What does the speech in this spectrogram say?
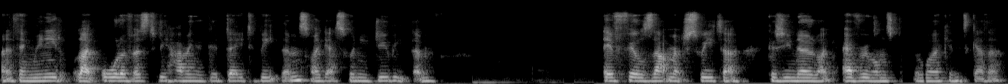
kind of thing. We need like all of us to be having a good day to beat them. So I guess when you do beat them, it feels that much sweeter because you know like everyone's working together.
